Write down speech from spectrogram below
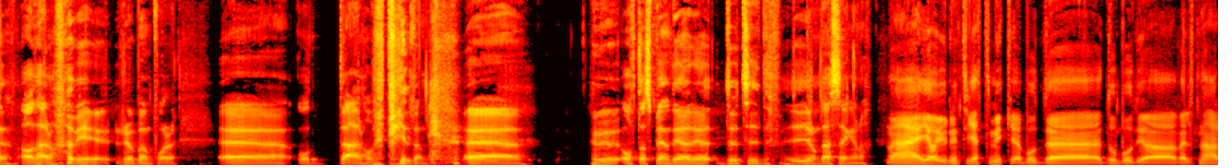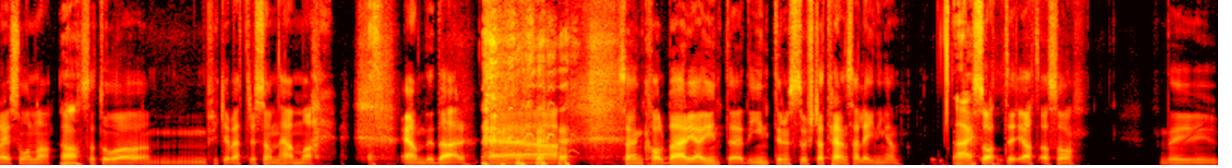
eh, ja där har vi rubben på det. Eh, och där har vi bilden. Eh, hur ofta spenderade du tid i de där sängarna? Nej, jag gjorde inte jättemycket. Jag bodde, då bodde jag väldigt nära i Solna, ja. så då mm, fick jag bättre sömn hemma. än det där. Eh, sen Karlberg är ju inte, det är inte den största träningsanläggningen. Nej. Så att, att alltså, det är,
